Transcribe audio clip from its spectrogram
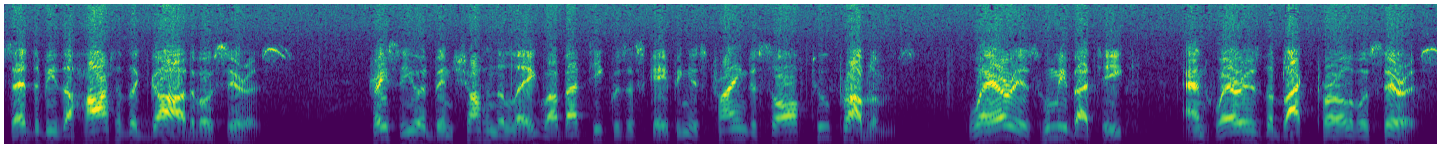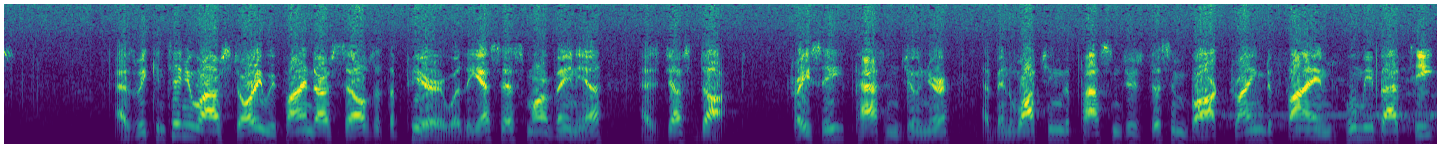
said to be the heart of the god of Osiris. Tracy, who had been shot in the leg while Batik was escaping, is trying to solve two problems. Where is Humi Batik, and where is the black pearl of Osiris? As we continue our story, we find ourselves at the pier where the SS Marvania has just docked. Tracy, Pat, and Junior have been watching the passengers disembark, trying to find Humi Batik,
